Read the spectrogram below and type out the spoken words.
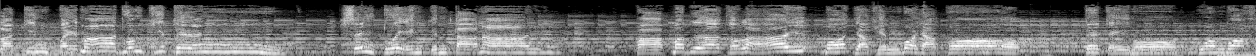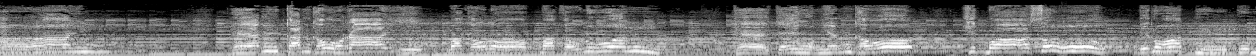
ละกิ้งไปมาดวงจิตแทงเส้นตัวเองเป็นตานาย ปากมาเบื่อเขาหลายบ่อยากเห็นบ่อยากพอ แต่ใจนอห่วงบ่หายแผนการเขาร้ายว่าเขาหลอกว่าเขาลวง แท้ใจห่วงเห็นเขา คิดว่สู้เดือดร้อนกุม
